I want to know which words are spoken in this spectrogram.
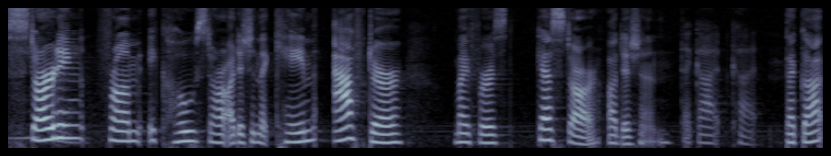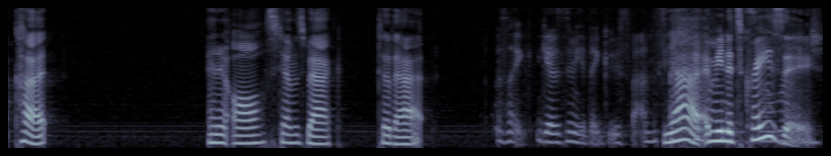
Starting from a co star audition that came after my first guest star audition That got cut. that got cut. And it all stems back to that. It's like gives me the goosebumps. Yeah. I love mean, it's crazy. much.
